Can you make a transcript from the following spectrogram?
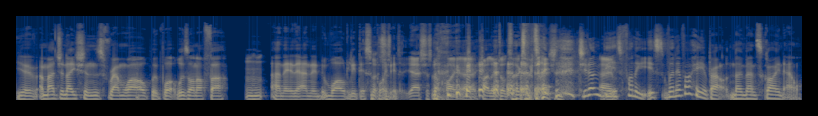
Your imaginations ran wild with what was on offer, Mhm. and it, and it wildly No, it's disappointed. just- yeah, it's just not quite uh, quite lived up to expectations. Do you know? Um, it's funny. It's whenever I hear about No Man's Sky now,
